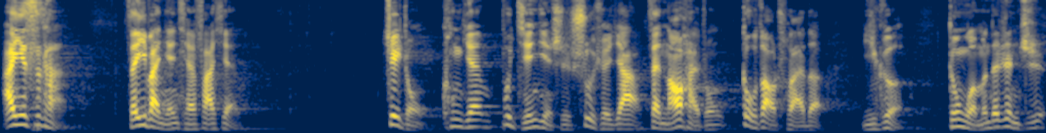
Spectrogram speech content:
爱因斯坦在一百年前发现，这种空间不仅仅是数学家在脑海中构造出来的一个跟我们的认知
